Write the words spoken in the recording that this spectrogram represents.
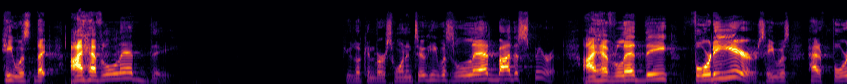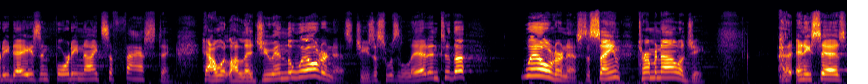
He was, they, I have led thee. If you look in verse 1 and 2, he was led by the Spirit. I have led thee 40 years. He was, had 40 days and 40 nights of fasting. I led you in the wilderness. Jesus was led into the wilderness, the same terminology. And he says,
